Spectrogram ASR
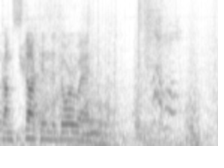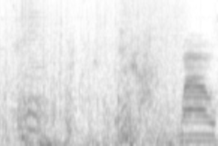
Look, I'm stuck in the doorway. Wow.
